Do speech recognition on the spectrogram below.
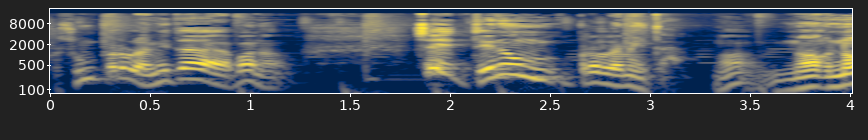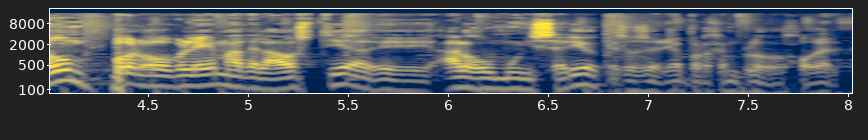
pues un problemita, bueno, sí, tiene un problemita, ¿no? No, no un problema de la hostia, de algo muy serio, que eso sería, por ejemplo, joder,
